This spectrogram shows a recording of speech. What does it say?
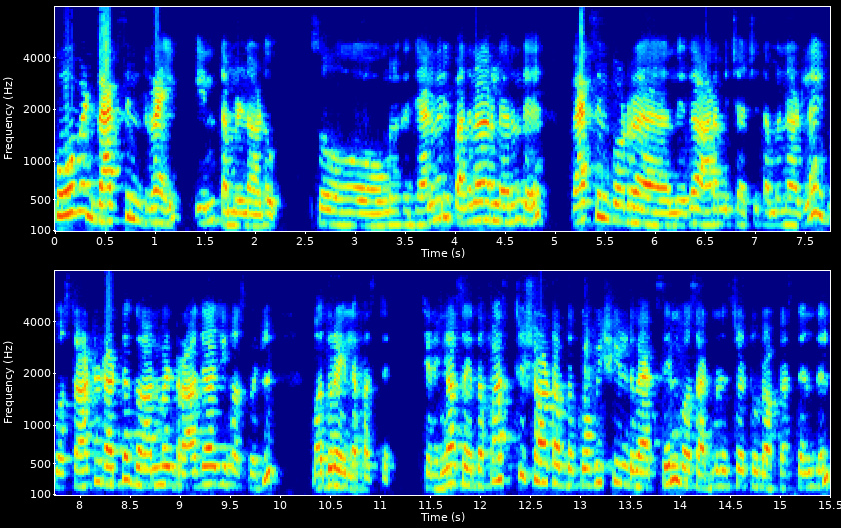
covid vaccine drive in Tamil Nadu so உங்களுக்கு ஜனவரி பதினாறுல இருந்து வேக்சின் போடுற அந்த இது ஆரம்பிச்சாச்சு தமிழ்நாட்டுல. It was started at the government Rajaji hospital மதுரையில ஃபர்ஸ்ட் சரிங்களா? So the first shot of the Covishield vaccine was administer to doctor Senthil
